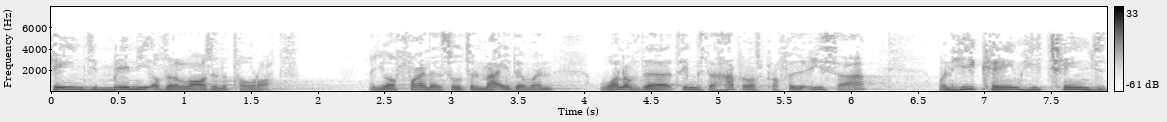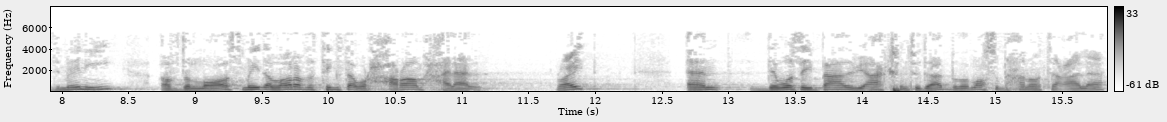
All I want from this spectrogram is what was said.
change many of the laws in the Torah. And you'll find that in Surah Al-Ma'idah when one of the things that happened was Prophet Isa, when he came, he changed many of the laws, made a lot of the things that were haram halal. Right? And there was a bad reaction to that, but Allah subhanahu wa ta'ala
